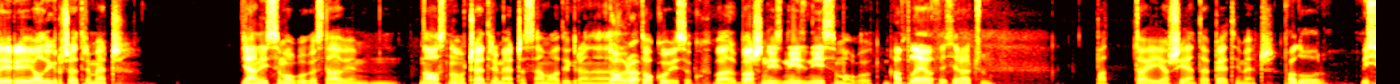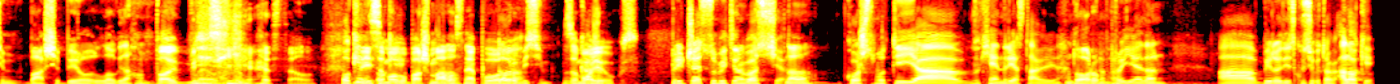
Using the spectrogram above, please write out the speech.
Jair je odigrao četiri meča. Ja nisam mogao ga stavim na osnovu četiri meča samo odigra na Dobro. toliko visoko. Ba, baš nis, nis, nisam mogao. A playoff je si račun? To je još jedan, to je peti meč. Pa dobro. Mislim, baš je bio lockdown. Pa mislim, jeste, ali Okay, nisam okay. mogao baš malo Da. Dobro, mislim, za moj kažem, ukus. Priča je subjektivnog osjećaja. Da, da. Ko što smo ti i ja Henrya stavili na, Dobro, na pa. broj 1, a bilo je diskusija oko toga. Ali okej,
